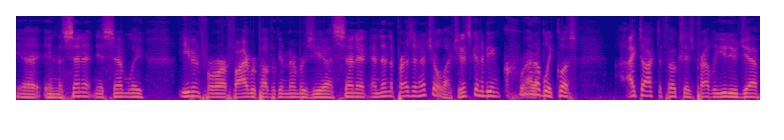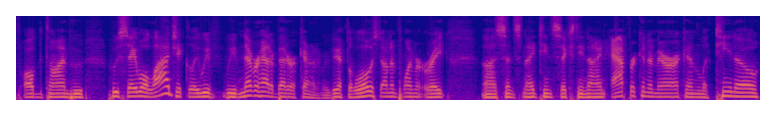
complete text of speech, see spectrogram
uh, in the Senate and the Assembly, even for our five Republican members the U.S. Senate, and then the presidential election. It's going to be incredibly close. I talk to folks, as probably you do, Jeff, all the time, who who say, well, logically, we've we've never had a better economy. We've got the lowest unemployment rate uh, since 1969. African American, Latino,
